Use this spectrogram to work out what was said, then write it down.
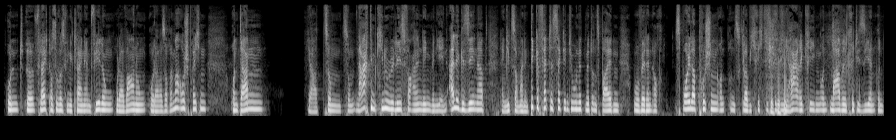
und äh, vielleicht auch sowas wie eine kleine Empfehlung oder Warnung oder was auch immer aussprechen und dann ja, zum, zum, nach dem Kinorelease vor allen Dingen, wenn ihr ihn alle gesehen habt, dann gibt's noch mal eine dicke, fette Second Unit mit uns beiden, wo wir dann auch Spoiler pushen und uns, glaube ich, richtig schön in die Haare kriegen und Marvel kritisieren und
